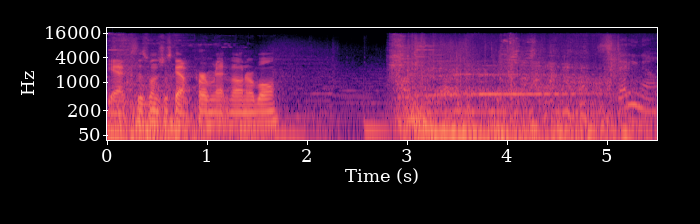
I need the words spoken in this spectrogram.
Yeah, because this one's just got a permanent vulnerable. Steady now.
